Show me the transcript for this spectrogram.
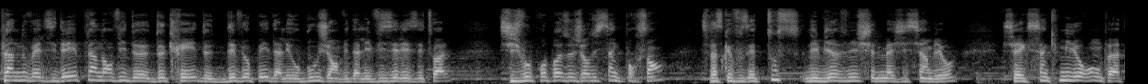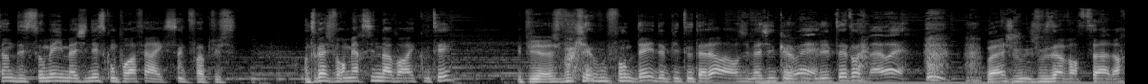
plein de nouvelles idées, plein d'envie de, créer, de développer, d'aller au bout. J'ai envie d'aller viser les étoiles. Si je vous propose aujourd'hui 5%, c'est parce que vous êtes tous les bienvenus chez le magicien bio. Si avec 5000 euros on peut atteindre des sommets, imaginez ce qu'on pourra faire avec 5 fois plus. En tout cas, je vous remercie de m'avoir écouté. Et puis, euh, je vois qu'elle vous font de deuil depuis tout à l'heure, alors j'imagine que Ouais. vous voulez peut-être... Bah ouais. Ouais, je vous, je vous apporte ça alors.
